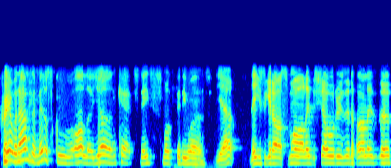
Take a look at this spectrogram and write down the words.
Crack yeah, when I the was in middle school, all the young cats they used to smoke fifty ones. Yep. They used to get all small at the shoulders and all that stuff,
